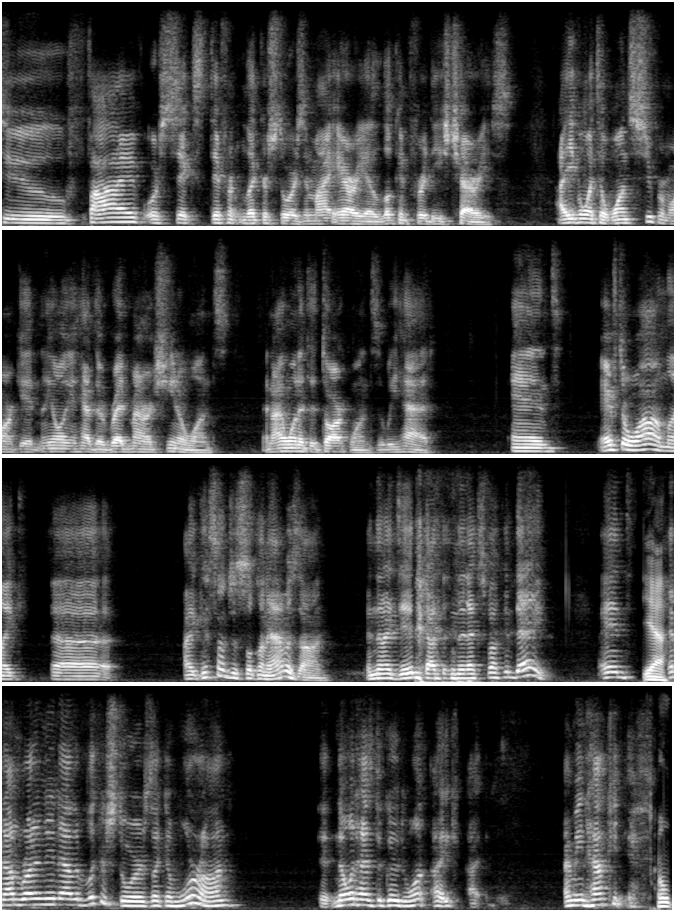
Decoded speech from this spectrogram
to five or six different liquor stores in my area looking for these cherries. I even went to one supermarket and they only had the red maraschino ones, and I wanted the dark ones that we had. And after a while, I'm like, uh, I guess I'll just look on Amazon. And then I did, got them the next fucking day. And Yeah. and I'm running in and out of liquor stores like a moron. No one has the good one. I, I, I mean, how can? Oh,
